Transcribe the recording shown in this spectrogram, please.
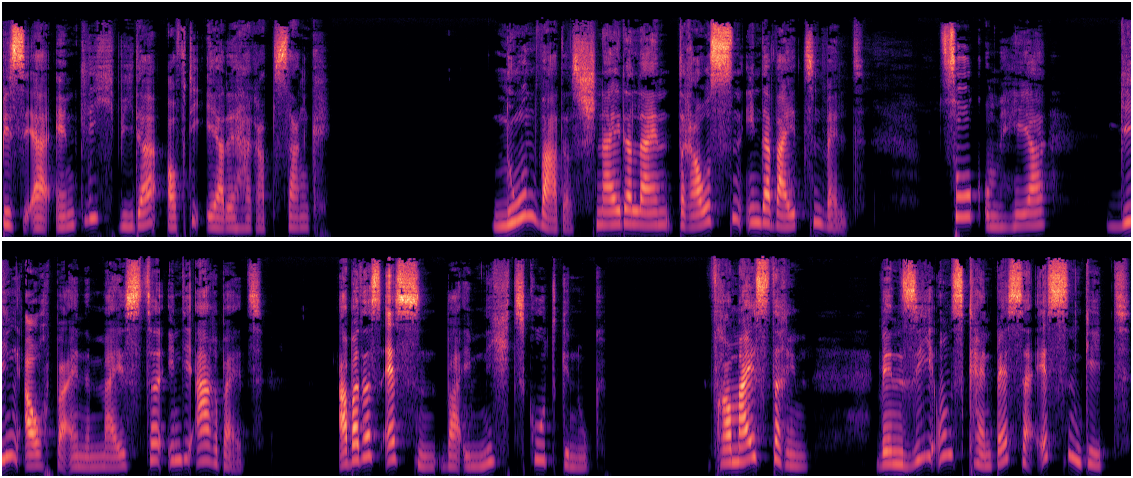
bis er endlich wieder auf die Erde herabsank. Nun war das Schneiderlein draußen in der weiten Welt, zog umher, ging auch bei einem Meister in die Arbeit, aber das Essen war ihm nicht gut genug. Frau Meisterin, wenn sie uns kein besser Essen gibt,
